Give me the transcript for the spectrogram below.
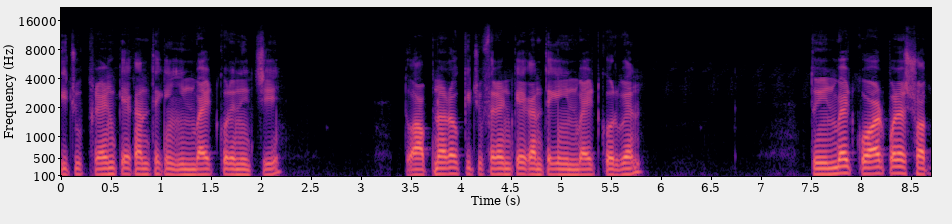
কিছু ফ্রেন্ডকে এখান থেকে ইনভাইট করে নিচ্ছি। তো আপনারাও কিছু ফ্রেন্ডকে এখান থেকে ইনভাইট করবেন। তো ইনভাইট করার পরে শত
